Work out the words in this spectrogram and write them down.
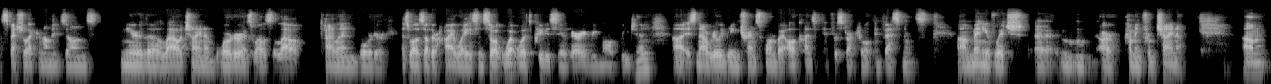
special economic zones near the Lao-China border, as well as the Lao-Thailand border as well as other highways. And so what was previously a very remote region uh, is now really being transformed by all kinds of infrastructural investments, um, many of which uh, are coming from China. Um,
